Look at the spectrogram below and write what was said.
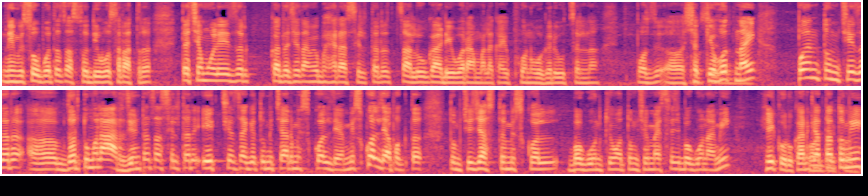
नेहमी सोबतच असतो दिवस रात्र. त्याच्यामुळे जर कदाचित आम्ही बाहेर असेल तर चालू गाडीवर आम्हाला काही फोन वगैरे उचलणं पॉझि शक्य होत नाही. पण तुमचे जर जर तुम्हाला अर्जंटच असेल तर एकच्या जागी तुम्ही चार मिस कॉल द्या. मिस कॉल द्या फक्त. तुमची जास्त मिस कॉल बघून किंवा तुमचे मेसेज बघून आम्ही हे करू. कारण की आता तुम्ही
